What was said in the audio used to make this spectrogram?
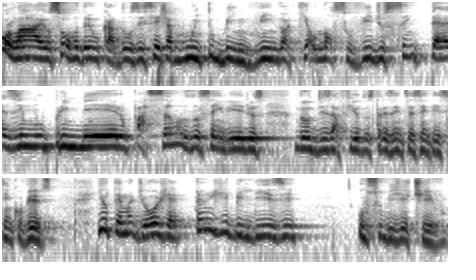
Olá, eu sou Rodrigo Cardoso e seja muito bem-vindo aqui ao nosso vídeo centésimo primeiro. Passamos dos 100 vídeos do desafio dos 365 vídeos. E o tema de hoje é tangibilize o subjetivo.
